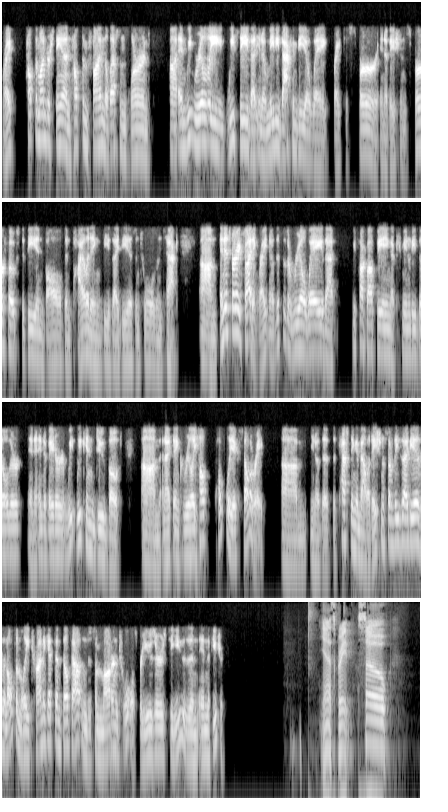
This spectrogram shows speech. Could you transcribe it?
right? Help them understand, help them find the lessons learned. Uh, and we really, we see that, you know, maybe that can be a way, right, to spur innovation, spur folks to be involved in piloting these ideas and tools and tech. Um, and it's very exciting, right? You know, this is a real way that we talk about being a community builder and an innovator. We, we can do both. Um, and I think really help, hopefully accelerate, um, you know, the, the testing and validation of some of these ideas and ultimately trying to get them built out into some modern tools for users to use in, in the future. Yeah, that's great. So,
